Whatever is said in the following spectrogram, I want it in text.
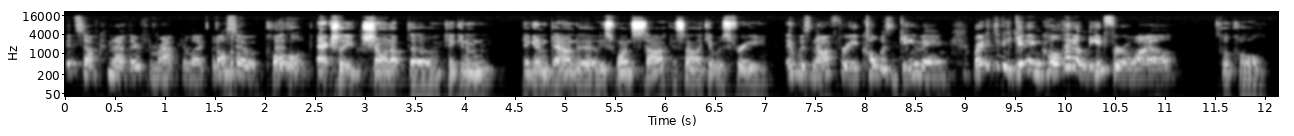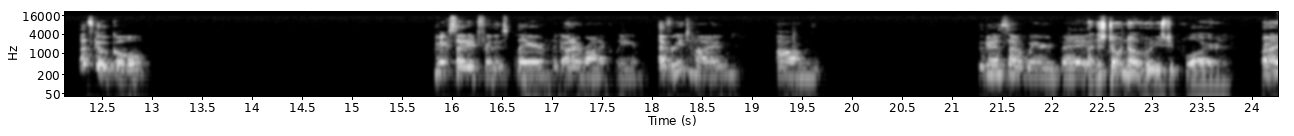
Good stuff coming out there from Raptorlec, but also Cole actually showing up though, taking him taking him down to at least one stock. It's not like it was free. it was not free. Cole was gaming right at the beginning. Cole had a lead for a while. Let's go, Cole. Let's go, Cole. I'm excited for this player, like unironically. Every time, um it's gonna sound weird, but I just don't know who these people are. But I,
